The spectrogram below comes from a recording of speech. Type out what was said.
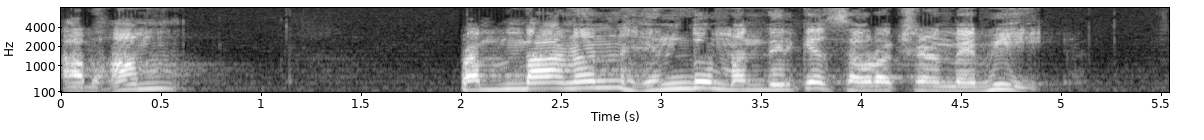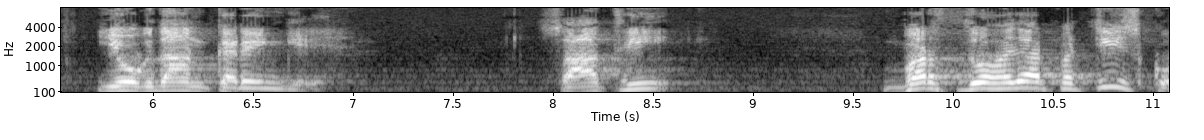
अब हम प्रम्बानन हिंदू मंदिर के संरक्षण में भी योगदान करेंगे। साथ ही वर्ष 2025 को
